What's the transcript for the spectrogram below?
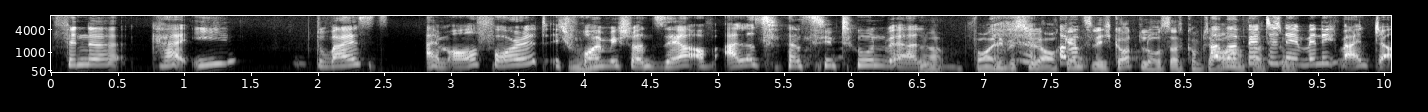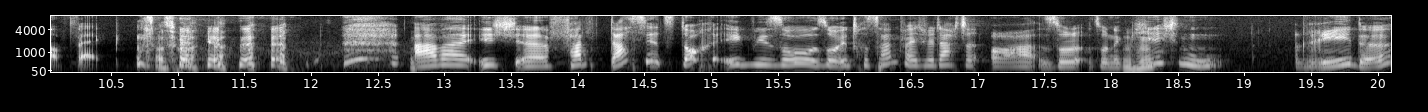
finde KI, du weißt, I'm all for it. Ich freue mich schon sehr auf alles, was sie tun werden. Mhm. Ja, vor allem bist du ja auch gänzlich gottlos, das kommt ja auch Aber noch bitte dazu. nehmen wir nicht meinen Job weg. Also, Aber ich äh, fand das jetzt doch irgendwie so, so interessant, weil ich mir dachte, oh, so, so eine Mhm. Kirchenrede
